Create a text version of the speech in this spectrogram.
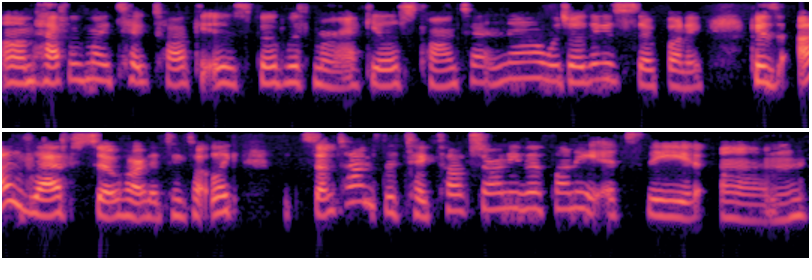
Um, half of my TikTok is filled with miraculous content now, which I think is so funny because I laugh so hard at TikTok. Like sometimes the TikToks aren't even funny; it's the um,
